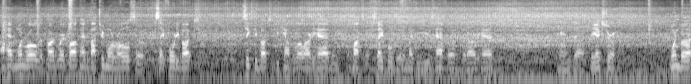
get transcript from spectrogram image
I had one roll of hardware cloth and I had to buy two more rolls so say 40 bucks 60 bucks if you count the roll I already had and a box of staples that I maybe used half of that I already had. And uh, the extra one, bu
